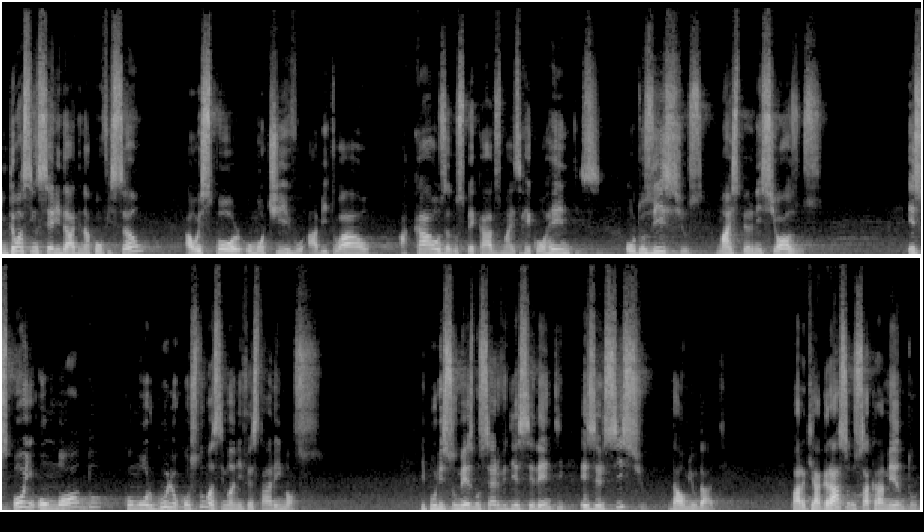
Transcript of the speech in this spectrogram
Então, a sinceridade na confissão, ao expor o motivo habitual, a causa dos pecados mais recorrentes ou dos vícios mais perniciosos, expõe o modo como o orgulho costuma se manifestar em nós. E por isso mesmo serve de excelente exercício da humildade, para que a graça do sacramento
